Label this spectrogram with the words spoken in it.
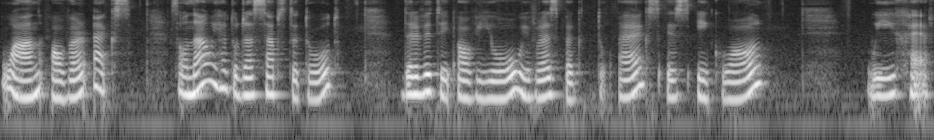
1 over x. So now we have to just substitute derivative of u with respect to x is equal we have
